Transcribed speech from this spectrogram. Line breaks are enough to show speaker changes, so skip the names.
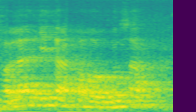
Soalan kita apa rusak?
